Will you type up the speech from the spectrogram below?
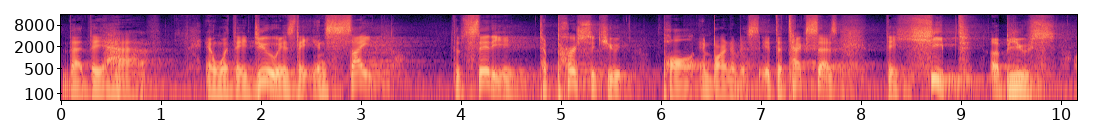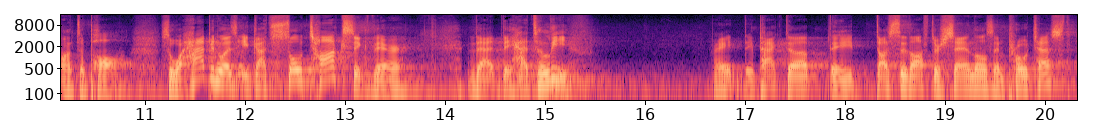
that they have. And what they do is they incite the city to persecute Paul and Barnabas. If the text says they heaped abuse onto Paul. So what happened was it got so toxic there that they had to leave. Right? They packed up, they dusted off their sandals in protest,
